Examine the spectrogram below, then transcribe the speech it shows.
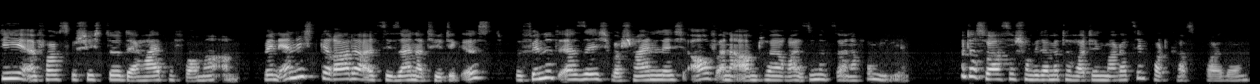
die Erfolgsgeschichte der High Performer an. Wenn er nicht gerade als Designer tätig ist, befindet er sich wahrscheinlich auf einer Abenteuerreise mit seiner Familie. Und das war's auch schon wieder mit der heutigen Magazin-Podcast-Folge.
